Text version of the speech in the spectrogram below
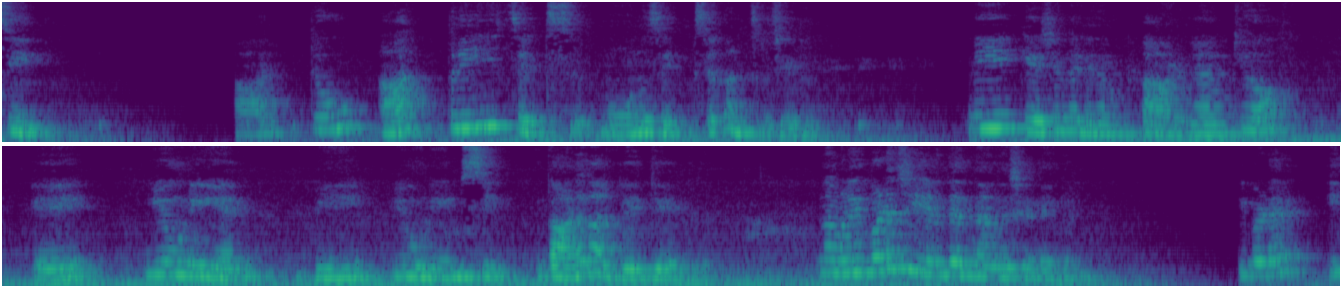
C are two are three sets മൂന്ന് സെറ്റ്സ് കൺസിഡർ ചെയ്തു. ഈ കേസിൽ തന്നെ നമുക്ക് cardinality of A union B union C ഇതാണ് കാൽക്കുലേറ്റ് ചെയ്യേണ്ടത്. നമ്മൾ ഇവിടെ ചെയ്യേണ്ടത് എന്താണെന്ന് വെച്ചിട്ടുണ്ടെങ്കിൽ ഇവിടെ ഈ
